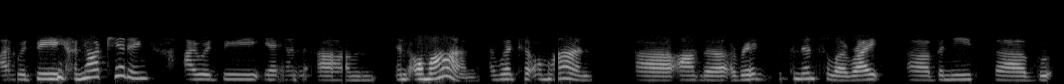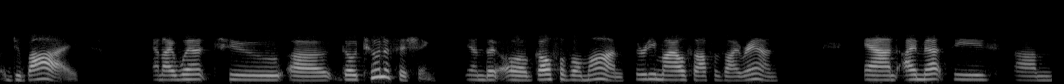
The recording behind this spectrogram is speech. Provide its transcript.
I would be, I'm not kidding, I would be in um, in Oman. I went to Oman uh, on the Arabian Peninsula, right uh, beneath uh, Dubai, and I went to uh, go tuna fishing in the uh, Gulf of Oman, 30 miles off of Iran, and I met these um,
